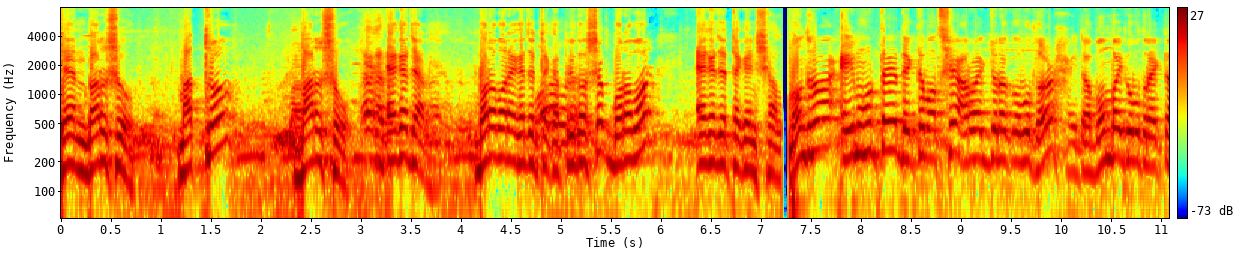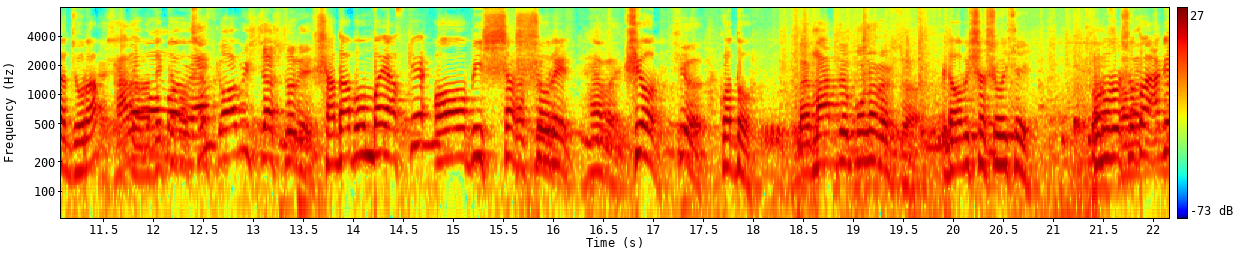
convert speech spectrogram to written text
দেন বারোশো। মাত্র বারোশো। এক হাজার। বরাবর এক হাজার টাকা। প্রিয় দর্শক বরাবর এক হাজার টাকা ইনশাল বন্ধুরা এই মুহূর্তে দেখতে পাচ্ছি আরও এক জোড়া কবুতর। এটা বোম্বাই কবুতর একটা জোড়া। দেখতে বোম্বাই পাচ্ছেন। আজকে অবিশ্বাস সাদা বোম্বাই আজকে অবিশ্বাস্য রেট। হ্যাঁ শিওর শিওর কত? মাত্র পনেরোশো। এটা অবিশ্বাস্য হয়েছে। পনেরোশো তো আগে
